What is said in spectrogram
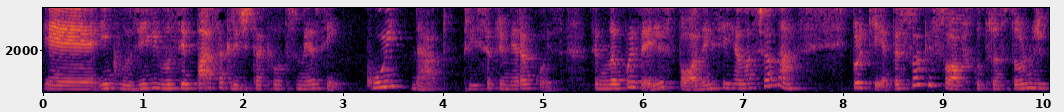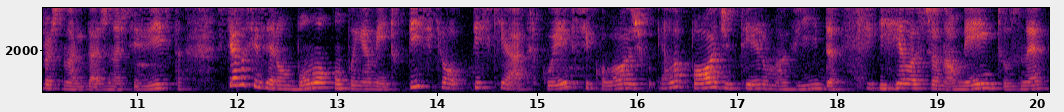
É, inclusive, você passa a acreditar que o outro também é assim. Cuidado, isso é a primeira coisa. Segunda coisa, eles podem se relacionar. Porque a pessoa que sofre com o transtorno de personalidade narcisista, se ela fizer um bom acompanhamento psiquiátrico e psicológico, ela pode ter uma vida e relacionamentos, né,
